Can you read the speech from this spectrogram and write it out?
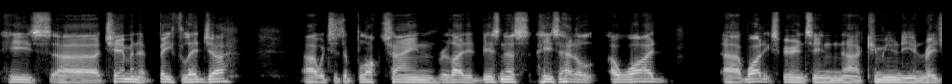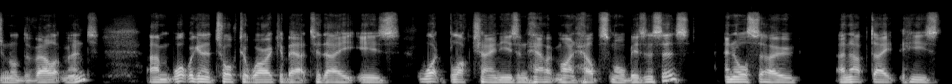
he's uh, chairman at Beef Ledger, uh, which is a blockchain related business. He's had a, a wide uh, wide experience in uh, community and regional development. Um, what we're going to talk to Warwick about today is what blockchain is and how it might help small businesses, and also an update. He's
